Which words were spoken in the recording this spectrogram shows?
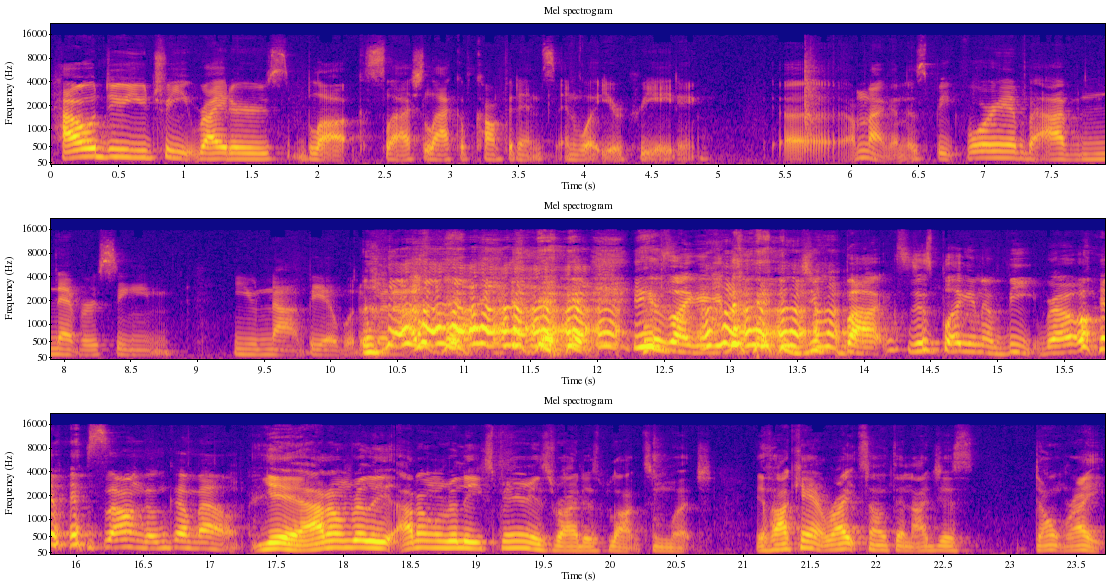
How do you treat writers' block slash lack of confidence in what you're creating? Uh, I'm not gonna speak for him, but I've never seen you not be able to put out. He's like a jukebox, just plugging a beat, bro, and the song gonna come out. Yeah, I don't really I don't really experience writer's block too much. If I can't write something, I just don't write.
